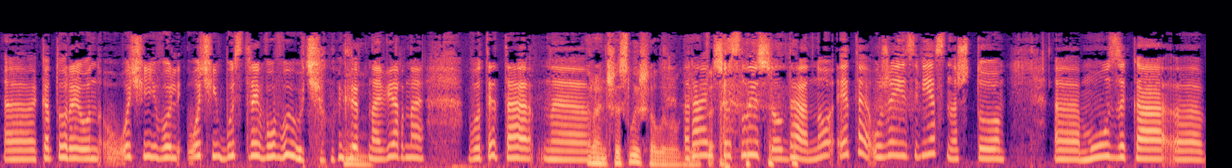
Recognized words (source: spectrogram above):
Э, который он очень, его, очень быстро его выучил. Mm. Говорит, наверное, вот это... Э, раньше слышал его где-то. Раньше слышал, да. Но это уже известно, что э, музыка,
